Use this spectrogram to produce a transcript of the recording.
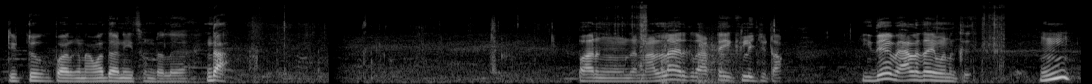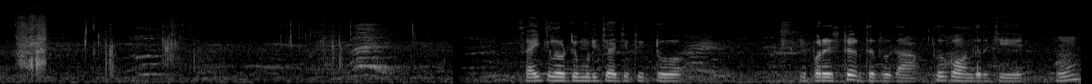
டிட்டுக்கு பாருங்க நவதானி சுண்டல். இந்தா. பாருங்க இந்த நல்லா இருக்கிற அட்டையை கிழிச்சிட்டான். இதே வேலை தான் இவனுக்கு. ம்? சைக்கிள் ஓட்டி முடிச்சாச்சு டிட்டு. இப்போ ரெஸ்ட் எடுத்துகிட்ருக்கான் தூக்கம் வந்துருச்சு. 嗯。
